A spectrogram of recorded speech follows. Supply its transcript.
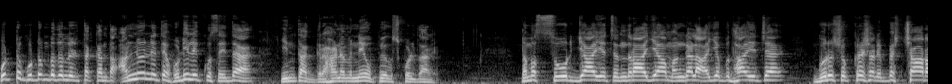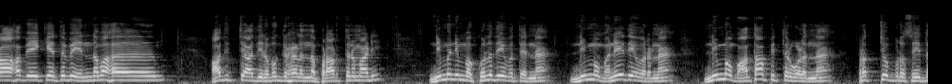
ಒಟ್ಟು ಕುಟುಂಬದಲ್ಲಿರ್ತಕ್ಕಂಥ ಅನ್ಯೋನ್ಯತೆ ಹೊಡಿಲಿಕ್ಕೂ ಸಹಿತ ಇಂಥ ಗ್ರಹಣವನ್ನೇ ಉಪಯೋಗಿಸ್ಕೊಳ್ತಾರೆ. ನಮಃ ಸೂರ್ಯಾಯ ಚಂದ್ರಾಯ ಮಂಗಳಾಯ ಬುಧಾಯ ಚ ಗುರು ಶುಕ್ರ ಶನಿಭ್ಯಶ್ಚಾರಾಹ ಬೇಕೇತುವೆ ನಮಃ. ಆದಿತ್ಯಾದಿ ನವಗ್ರಹಗಳನ್ನು ಪ್ರಾರ್ಥನೆ ಮಾಡಿ, ನಿಮ್ಮ ನಿಮ್ಮ ಕುಲದೇವತೆಯನ್ನು, ನಿಮ್ಮ ಮನೆ ದೇವರನ್ನು, ನಿಮ್ಮ ಮಾತಾಪಿತೃಗಳನ್ನು ಪ್ರತಿಯೊಬ್ಬರು ಸಹಿತ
